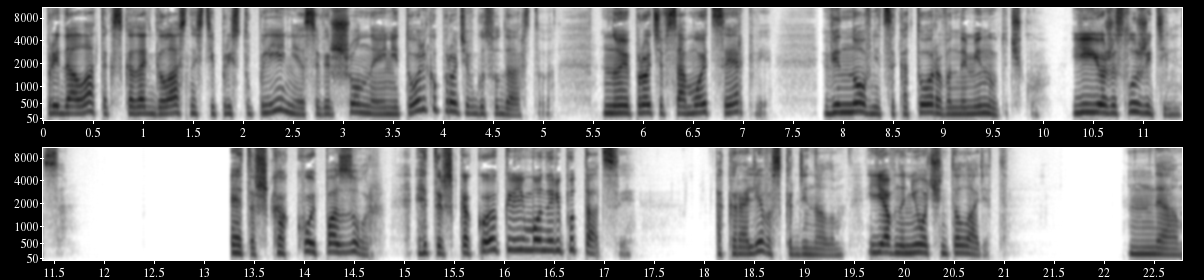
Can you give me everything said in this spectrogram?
придала, так сказать, гласности преступления, совершенное не только против государства, но и против самой церкви, виновница которого на минуточку, ее же служительница. Это ж какой позор! Это ж какое клеймо на репутации! А королева с кардиналом явно не очень-то ладит. Да,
